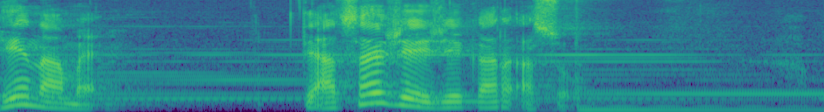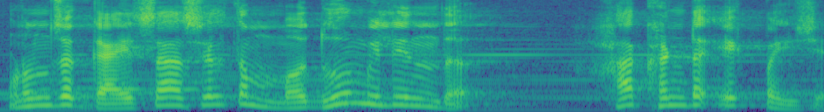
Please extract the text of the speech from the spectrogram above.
हे नाम आहे. त्याचा जय जयकार असो. म्हणून जर गायचा असेल तर मधु मिलिंद हा खंड एक पाहिजे.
